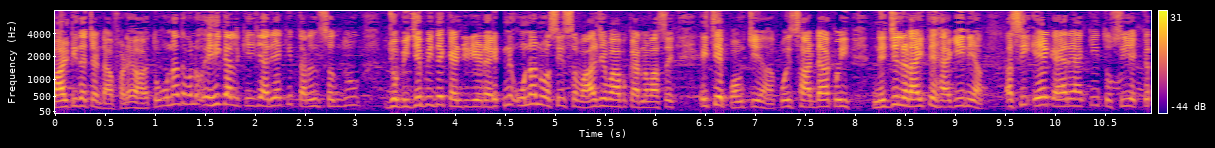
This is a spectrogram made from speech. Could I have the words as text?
ਪਾਰਟੀ ਦਾ ਝੰਡਾ ਫੜਿਆ ਹੋਇਆ। ਤਾਂ ਉਹਨਾਂ ਦੇ ਵੱਲੋਂ ਇਹੀ ਗੱਲ ਕਹੀ ਜਾ ਰਹੀ ਹੈ ਕਿ ਤਰਨ ਸੰਧੂ ਜੋ ਬੀਜੇਪੀ ਦੇ ਕੈਂਡੀਡੇਟ ਹੈ ਨੇ ਉਹਨਾਂ ਨੂੰ ਅਸੀਂ ਸਵਾਲ ਜਵਾਬ ਕਰਨ ਵਾਸਤੇ ਇੱਥੇ ਪਹੁੰਚੇ ਹਾਂ। ਕੋਈ ਸਾਡਾ ਕੋਈ ਨਿੱਜੀ ਲੜਾਈ ਤੇ ਹੈਗੀ ਨਹੀਂ ਆ। ਅਸੀਂ ਇਹ ਕਹਿ ਰਹੇ ਹਾਂ ਕਿ ਤੁਸੀਂ ਇੱਕ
